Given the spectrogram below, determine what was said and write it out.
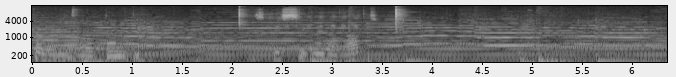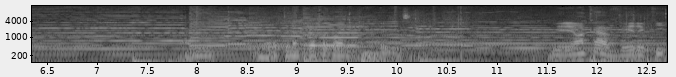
Que eu vou me voltando aqui? Esqueci como é que eu volto. Aí, voltei na própria bolinha, beleza. Virei uma caveira aqui.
